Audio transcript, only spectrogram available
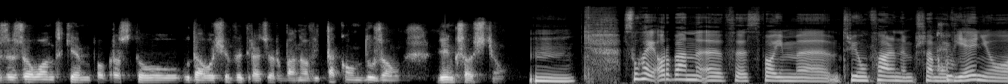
że żołądkiem po prostu udało się wygrać Orbanowi taką dużą większością. Hmm. Słuchaj, Orban e, w swoim e, triumfalnym przemówieniu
